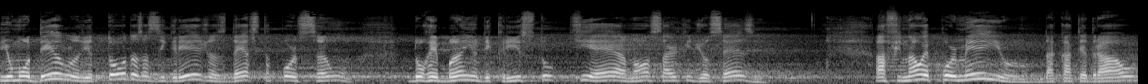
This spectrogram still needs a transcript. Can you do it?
e o modelo de todas as igrejas desta porção do rebanho de Cristo, que é a nossa arquidiocese. Afinal, é por meio da catedral,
